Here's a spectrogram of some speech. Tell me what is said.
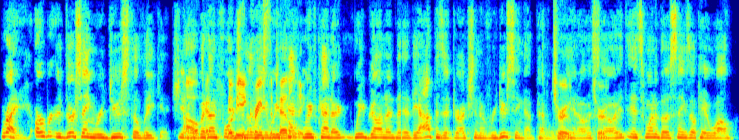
Right. Or they're saying reduce the leakage, you know, Oh, okay. but unfortunately we've, kind, we've kind of, we've gone in the, the opposite direction of reducing that penalty, True, you know, true. so it, it's one of those things. Okay. Well,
